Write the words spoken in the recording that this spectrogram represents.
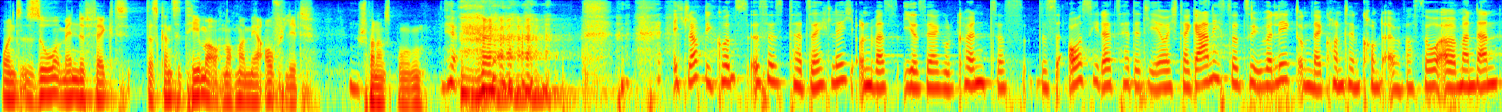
und so im Endeffekt das ganze Thema auch nochmal mehr auflädt. Mhm. Spannungsbogen. Ja. Ich glaube, die Kunst ist es tatsächlich und was ihr sehr gut könnt, dass das aussieht, als hättet ihr euch da gar nichts dazu überlegt und der Content kommt einfach so, aber man dann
